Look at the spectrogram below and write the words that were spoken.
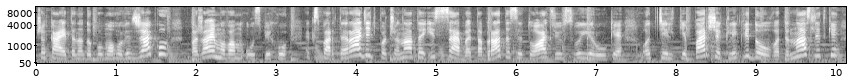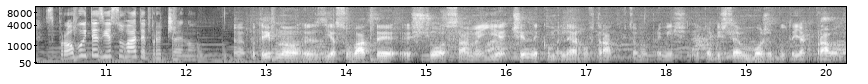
Чекаєте на допомогу від ЖЕКу? Бажаємо вам успіху. Експерти радять починати із себе та брати ситуацію в свої руки. От тільки перше ліквідовувати наслідки, спробуйте з'ясувати причину. Е, Потрібно е, з'ясувати, що саме є чинником енерговтрат в цьому приміщенні. Тобі ж це може бути, як правило,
